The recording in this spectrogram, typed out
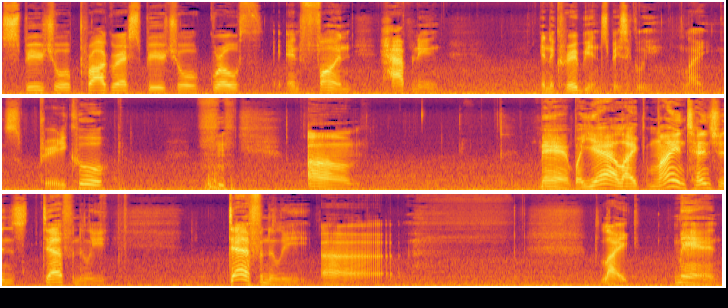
spiritual progress spiritual growth and fun happening in the caribbeans basically. Like it's pretty cool. Um man but yeah like my intentions definitely definitely uh like man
